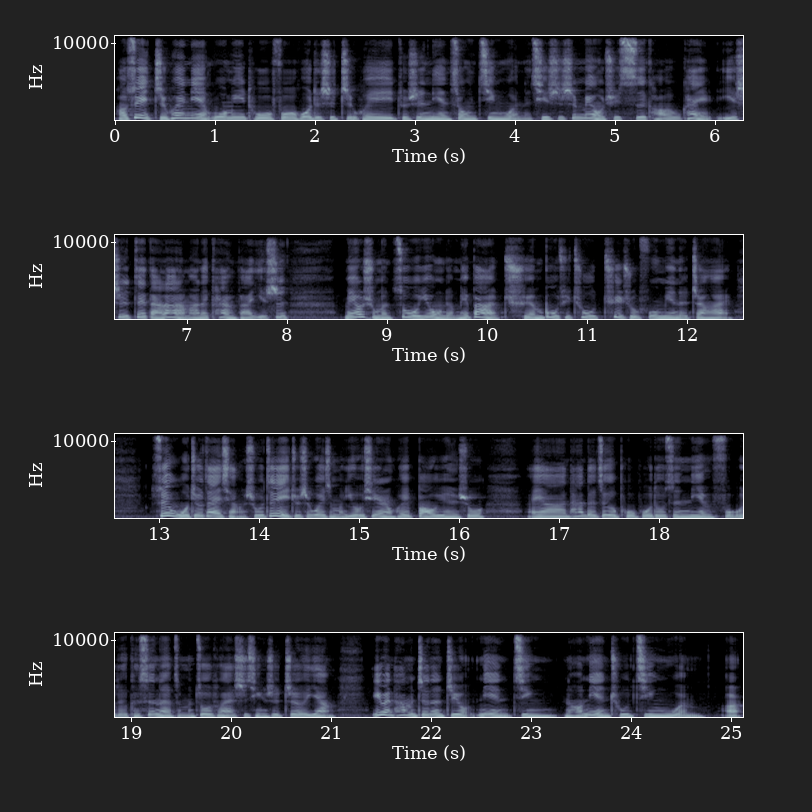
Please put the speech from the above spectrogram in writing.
好，所以只会念阿弥陀佛，或者是只会就是念诵经文的，其实是没有去思考的。我看也是在达赖喇嘛的看法，也是没有什么作用的，没办法全部去除去除负面的障碍。所以我就在想说，这也就是为什么有些人会抱怨说：“哎呀，她的这个婆婆都是念佛的，可是呢，怎么做出来事情是这样？因为他们真的只有念经，然后念出经文啊。”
